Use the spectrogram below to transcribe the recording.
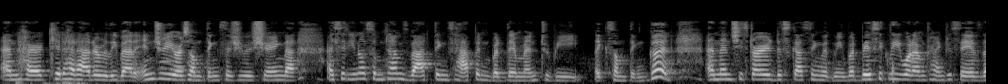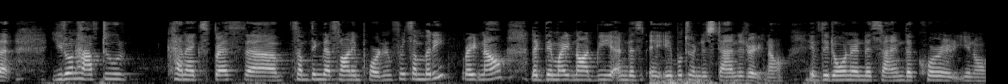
and her kid had had a really bad injury or something. So she was sharing that. I said, you know, sometimes bad things happen, but they're meant to be like something good. And then she started discussing with me. But basically what I'm trying to say is that you don't have to kind of express uh, something that's not important for somebody right now. Like they might not be under- able to understand it right now if they don't understand the core, you know,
